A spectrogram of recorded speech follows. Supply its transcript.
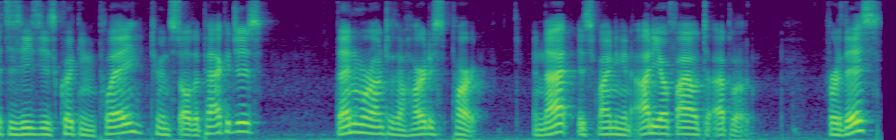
it's as easy as clicking play to install the packages. Then we're on to the hardest part, and that is finding an audio file to upload. For this,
